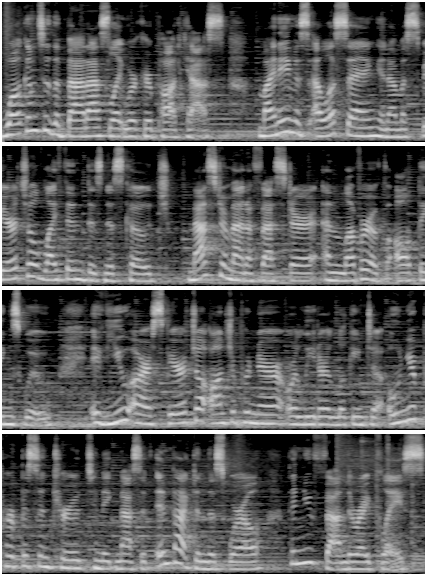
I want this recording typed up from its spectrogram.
Welcome to the Badass Lightworker podcast. My name is Ella Sang, and I'm a spiritual life and business coach, master manifester, and lover of all things woo. If you are a spiritual entrepreneur or leader looking to own your purpose and truth to make massive impact in this world, then you found the right place.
